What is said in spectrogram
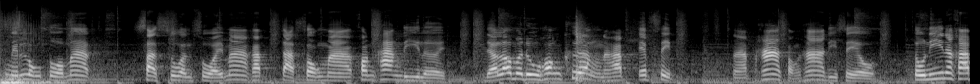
กเมนต์ลงตัวมาก สัดส่วนสวยมากครับ จัดทรงมาค่อนข้างดีเลย เดี๋ยวเรามาดูห้องเครื่องนะครับ F10 นะครับ 525 ดีเซล ตัวนี้นะครับ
